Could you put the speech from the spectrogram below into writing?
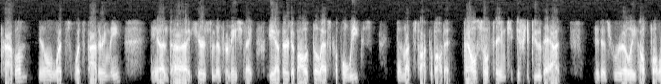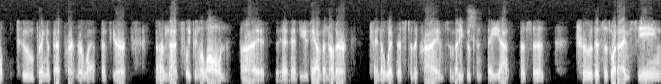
problem. You know what's what's bothering me, and uh, here's some information I gathered about the last couple weeks, and let's talk about it. I also think if you do that, it is really helpful to bring a bed partner with. If you're um, not sleeping alone, uh, it, it, you have another kind of witness to the crime, somebody who can say, yes, this is true, this is what I'm seeing,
